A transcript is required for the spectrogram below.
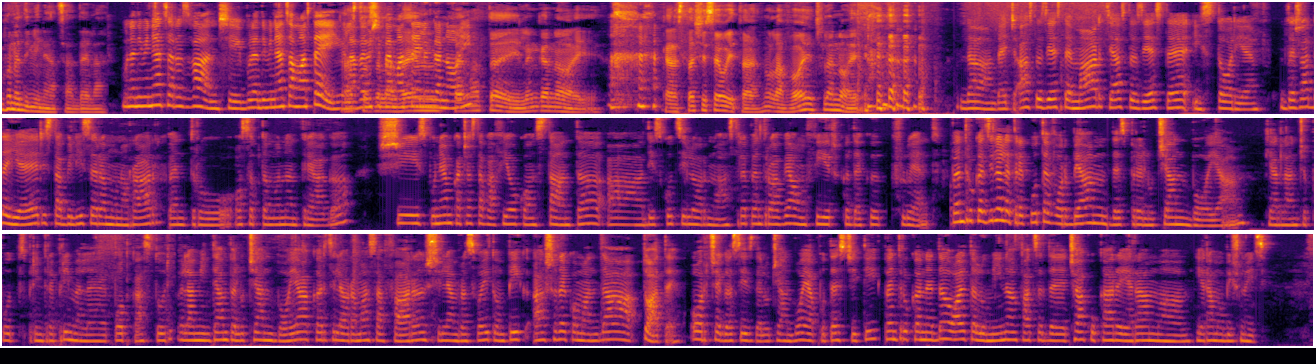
Bună dimineața, Adela! Bună dimineața, Răzvan și bună dimineața, Matei! Îl avem și pe Matei lângă noi. Pe Matei lângă noi, care stă și se uită, nu la voi, ci la noi. da, deci astăzi este marți, astăzi este istorie. Deja de ieri stabiliserăm un orar pentru o săptămână întreagă și spuneam că aceasta va fi o constantă a discuțiilor noastre pentru a avea un fir cât de cât fluent. Pentru că zilele trecute vorbeam despre Lucian Boia, chiar la început, printre primele podcasturi, îl aminteam pe Lucian Boia, cărțile au rămas afară și le-am răsfăit un pic, aș recomanda toate. Orice găsiți de Lucian Boia puteți citi, pentru că ne dă o altă lumină față de cea cu care eram, uh, eram obișnuiți.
